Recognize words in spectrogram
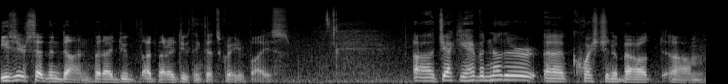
easier said than done. But I do but I do think that's great advice. Uh, Jackie, I have another uh, question about um,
